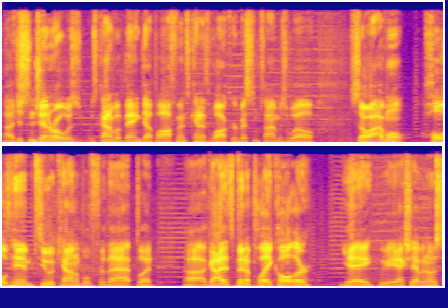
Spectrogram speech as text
uh, just in general was, was kind of a banged up offense. Kenneth Walker missed some time as well. So I won't hold him too accountable for that. But uh, a guy that's been a play caller, yay. We actually have an OC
